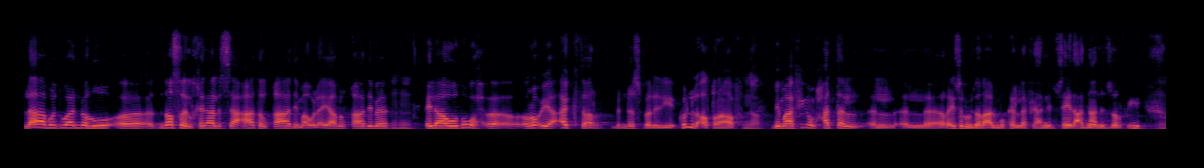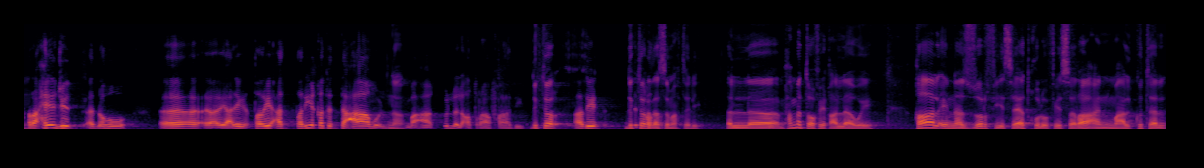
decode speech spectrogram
لابد وأنه نصل خلال الساعات القادمة أو الأيام القادمة إلى وضوح رؤية أكثر بالنسبة لكل الأطراف نعم. بما فيهم حتى رئيس الوزراء المكلف يعني السيد عدنان الزرفي راح يجد أنه يعني طريقة طريقة التعامل نعم. مع كل الأطراف هذه دكتور هذه دكتور إذا سمحت لي محمد توفيق علاوي قال إن الزرفي سيدخل في صراع مع الكتل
